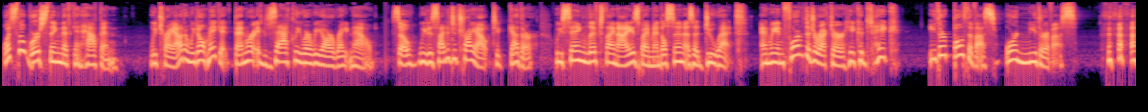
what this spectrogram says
What's the worst thing that can happen? We try out and we don't make it. Then we're exactly where we are right now. So we decided to try out together. We sang Lift Thine Eyes by Mendelssohn as a duet, and we informed the director he could take either both of us or neither of us. I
